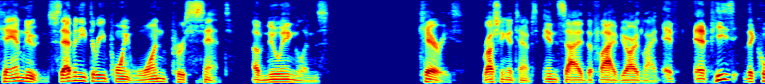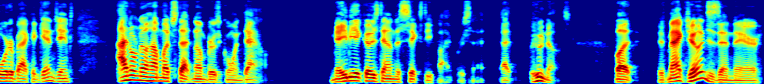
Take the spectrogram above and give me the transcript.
Cam Newton, 73.1% of New England's carries, rushing attempts inside the five yard line. If if he's the quarterback again, James, I don't know how much that number is going down. Maybe it goes down to 65%. At, who knows? But if Mac Jones is in there,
